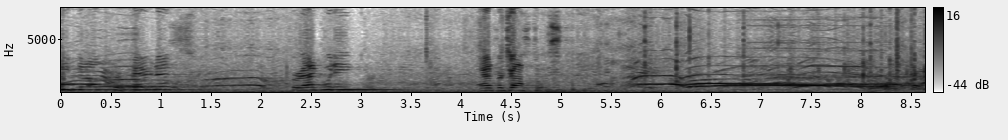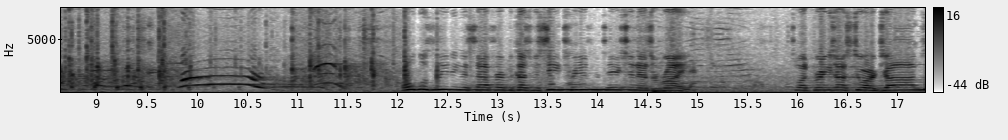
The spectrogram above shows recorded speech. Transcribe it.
speak out for fairness, for equity, and for justice. Opal's leading this effort because we see transportation as a right. What brings us to our jobs,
